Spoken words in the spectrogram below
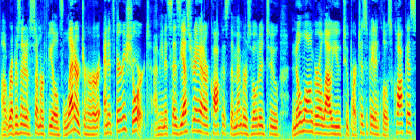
uh, Representative Summerfield's letter to her, and it's very short. I mean, it says, Yesterday at our caucus, the members voted to no longer allow you to participate in closed caucus.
